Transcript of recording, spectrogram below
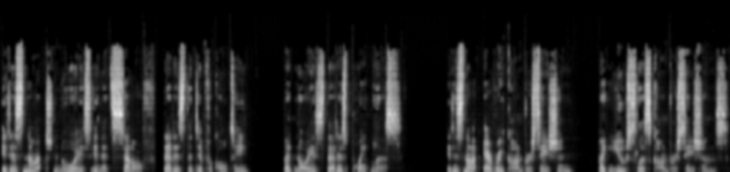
It is not noise in itself that is the difficulty, but noise that is pointless. It is not every conversation, but useless conversations.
